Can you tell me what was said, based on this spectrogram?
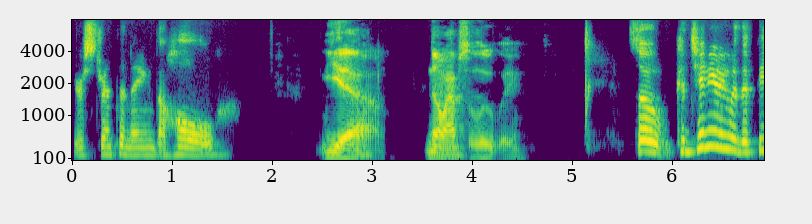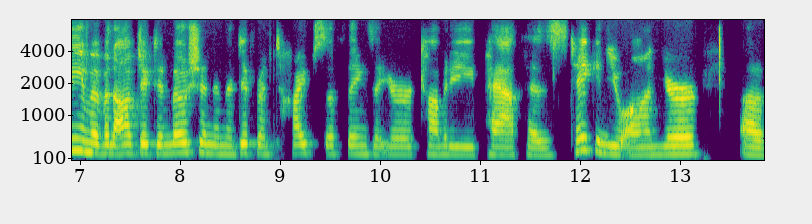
you're strengthening the whole. Yeah. No, absolutely. So, continuing with the theme of an object in motion and the different types of things that your comedy path has taken you on, you're uh,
